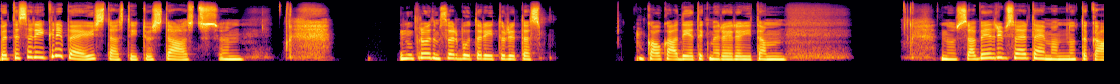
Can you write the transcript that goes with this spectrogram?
bet es arī gribēju izstāstīt tos stāstus. Nu, protams, varbūt arī tur ir tas kaut kāda ietekme arī tam nu, sabiedrības vērtējumam, nu, tā kā,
